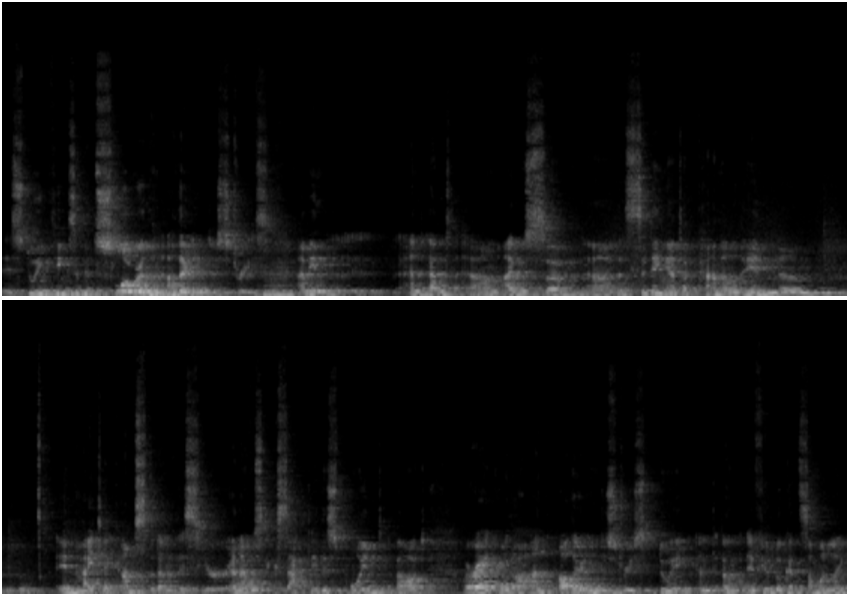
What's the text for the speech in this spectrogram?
is doing things a bit slower than other industries. Mm. I mean, and, and um, I was um, uh, sitting at a panel in um, in HITEC Amsterdam this year, and I was exactly this point about all right, what are other industries doing? And um, if you look at someone like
